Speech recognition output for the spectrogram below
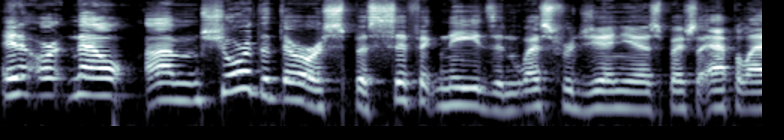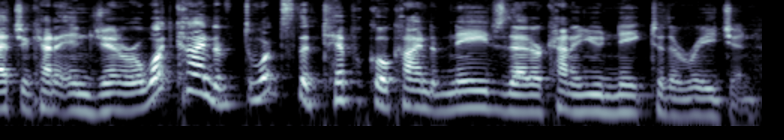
And are, now, I'm sure that there are specific needs in West Virginia, especially Appalachian, kind of in general. What kind of, what's the typical kind of needs that are kind of unique to the region?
